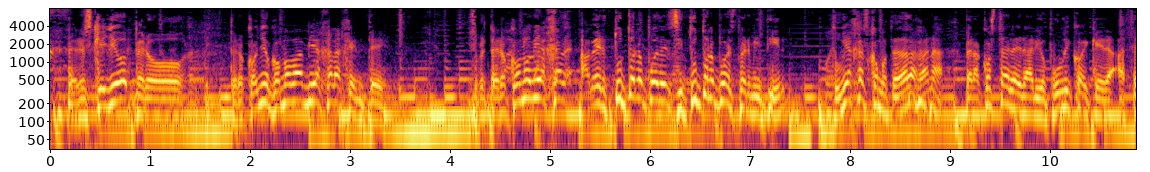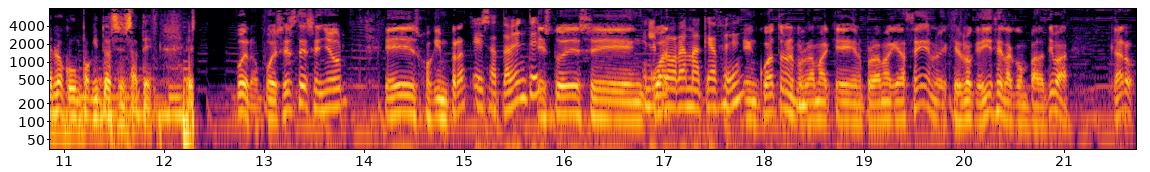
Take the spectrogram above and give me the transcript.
Pero es que yo, pero, pero coño, ¿cómo va a viajar la gente? Pero cómo viajar, a ver, tú te lo puedes, si tú te lo puedes permitir, tú viajas como te da la gana, pero a costa del erario público hay que hacerlo con un poquito de sensatez. Bueno, pues este señor es Joaquín Prat. Exactamente. Esto es eh, en, en el programa que hace. en cuatro, en el programa que, en el programa que hace, que es lo que dice la comparativa. Claro,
